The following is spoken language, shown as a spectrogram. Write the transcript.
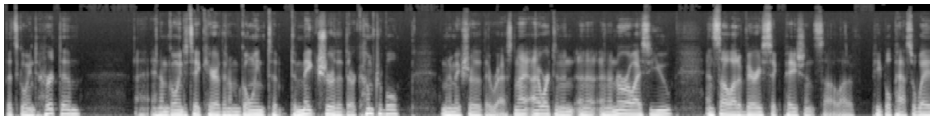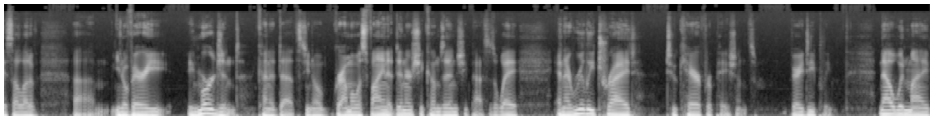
that's going to hurt them, uh, and I'm going to take care of them. I'm going to, to make sure that they're comfortable. I'm going to make sure that they rest. And I, I worked in, in, a, in, a, neuro ICU and saw a lot of very sick patients, saw a lot of people pass away, saw a lot of, um, you know, very emergent kind of deaths. You know, grandma was fine at dinner, she comes in, she passes away. And I really tried to care for patients very deeply. Now, when my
